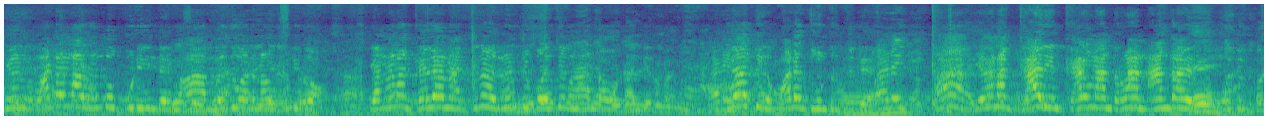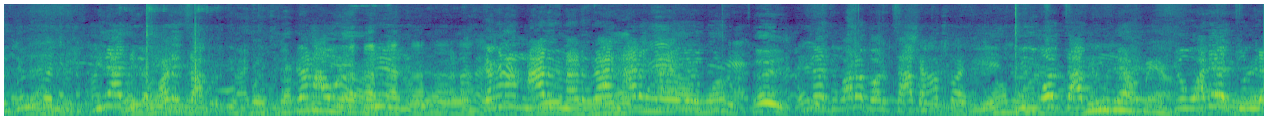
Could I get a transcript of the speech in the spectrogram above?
எனக்கு வடனா ரொம்ப பிடிக்கும் தெரியுமா? மெது வடனா பிடிக்கும். எங்கன்னா கல்யாணம் ஆச்சுன்னா ரெண்டு பஞ்சு நான் தான் உட்காந்துருப்பேன் என்னத்துக்கு வடை தூண்டுறதுக்கு. ஆ, எங்கன்னா காரியம் கரமான்றவா நான் தான் இருப்பேன் பொது பஞ்சு என்னத்துக்கு வடை சாப்பிடுறது ஏன்னா எங்கன்னா நாடகம் நடக்குறா நாடகம் என்னத்துக்கு வடை போற சாப்பிடுறது? இது போய் சாப்பிடுங்க இது வடையா சொல்ல.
